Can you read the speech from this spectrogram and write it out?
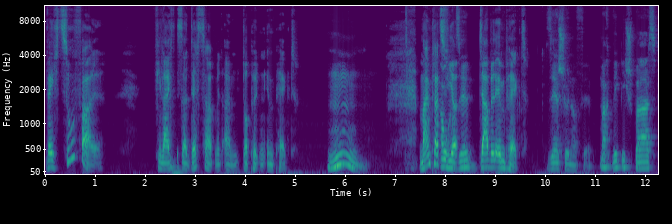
Welch Zufall! Vielleicht ist er deshalb mit einem doppelten Impact. Hm. Mein Platz Auch ein 4, sehr- Double Impact. Sehr schöner Film. Macht wirklich Spaß.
